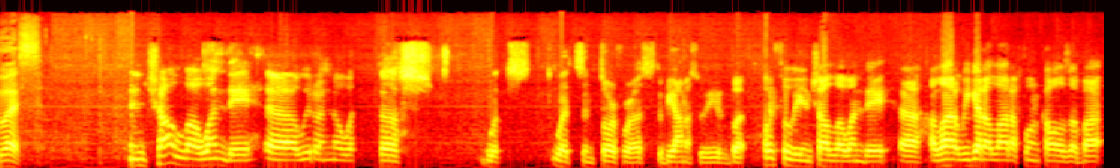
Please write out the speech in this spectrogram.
U.S.? Inshallah, one day. Uh, we don't know what the, what's what's in store for us, to be honest with you. But hopefully, inshallah, one day. Uh, a lot. We get a lot of phone calls about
